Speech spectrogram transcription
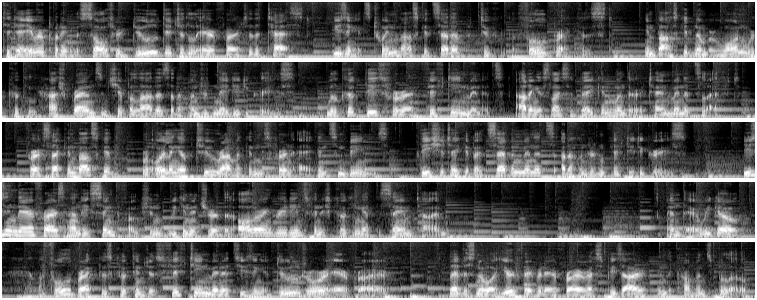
Today we're putting the Salter dual digital air fryer to the test, using its twin basket setup to cook a full breakfast. In basket number 1 we're cooking hash browns and chipolatas at 180 degrees. We'll cook these for around 15 minutes, adding a slice of bacon when there are 10 minutes left. For our second basket, we're oiling up two ramekins for an egg and some beans. These should take about 7 minutes at 150 degrees. Using the air fryer's handy sync function, we can ensure that all our ingredients finish cooking at the same time. And there we go. A full breakfast cooked in just 15 minutes using a dual drawer air fryer. Let us know what your favourite air fryer recipes are in the comments below.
